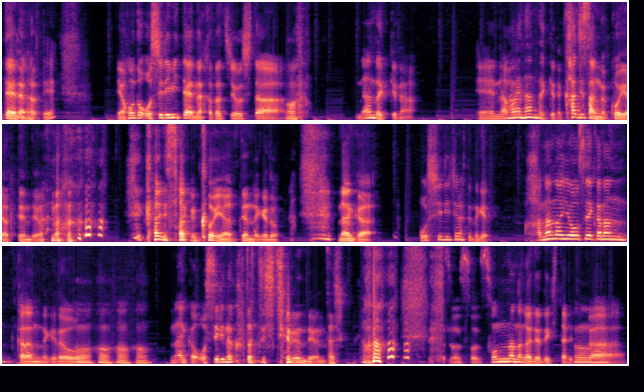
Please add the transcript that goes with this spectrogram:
たいな探偵じゃか、いや、本当お尻みたいな形をした、あなんだっけな。えー、名前なんだっけな。カジさんが声やってんだよな。カジさんが声やってんだけど、なんか、お尻じゃなくて、だっけ、鼻の妖精かなんかなんだけど、なんかお尻の形してるんだよね、確かに。そうそう。そんなのが出てきたりとか、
